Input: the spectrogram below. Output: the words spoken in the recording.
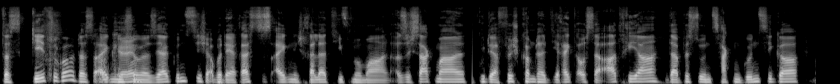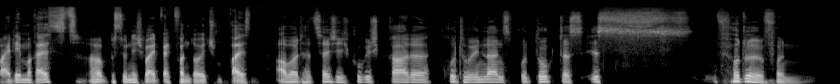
Das geht sogar, das ist eigentlich okay. sogar sehr günstig, aber der Rest ist eigentlich relativ normal. Also ich sag mal, gut, der Fisch kommt halt direkt aus der Adria, da bist du einen Zacken günstiger. Bei dem Rest äh, bist du nicht weit weg von deutschen Preisen. Aber tatsächlich gucke ich gerade, Bruttoinlandsprodukt, das ist ein Viertel von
